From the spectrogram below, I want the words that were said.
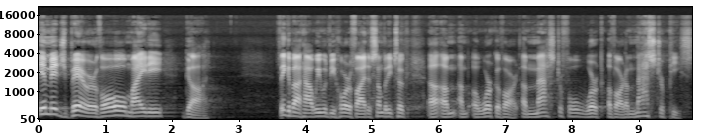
image bearer of Almighty God. Think about how we would be horrified if somebody took a, a, a, work of art, a masterful work of art, a masterpiece.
